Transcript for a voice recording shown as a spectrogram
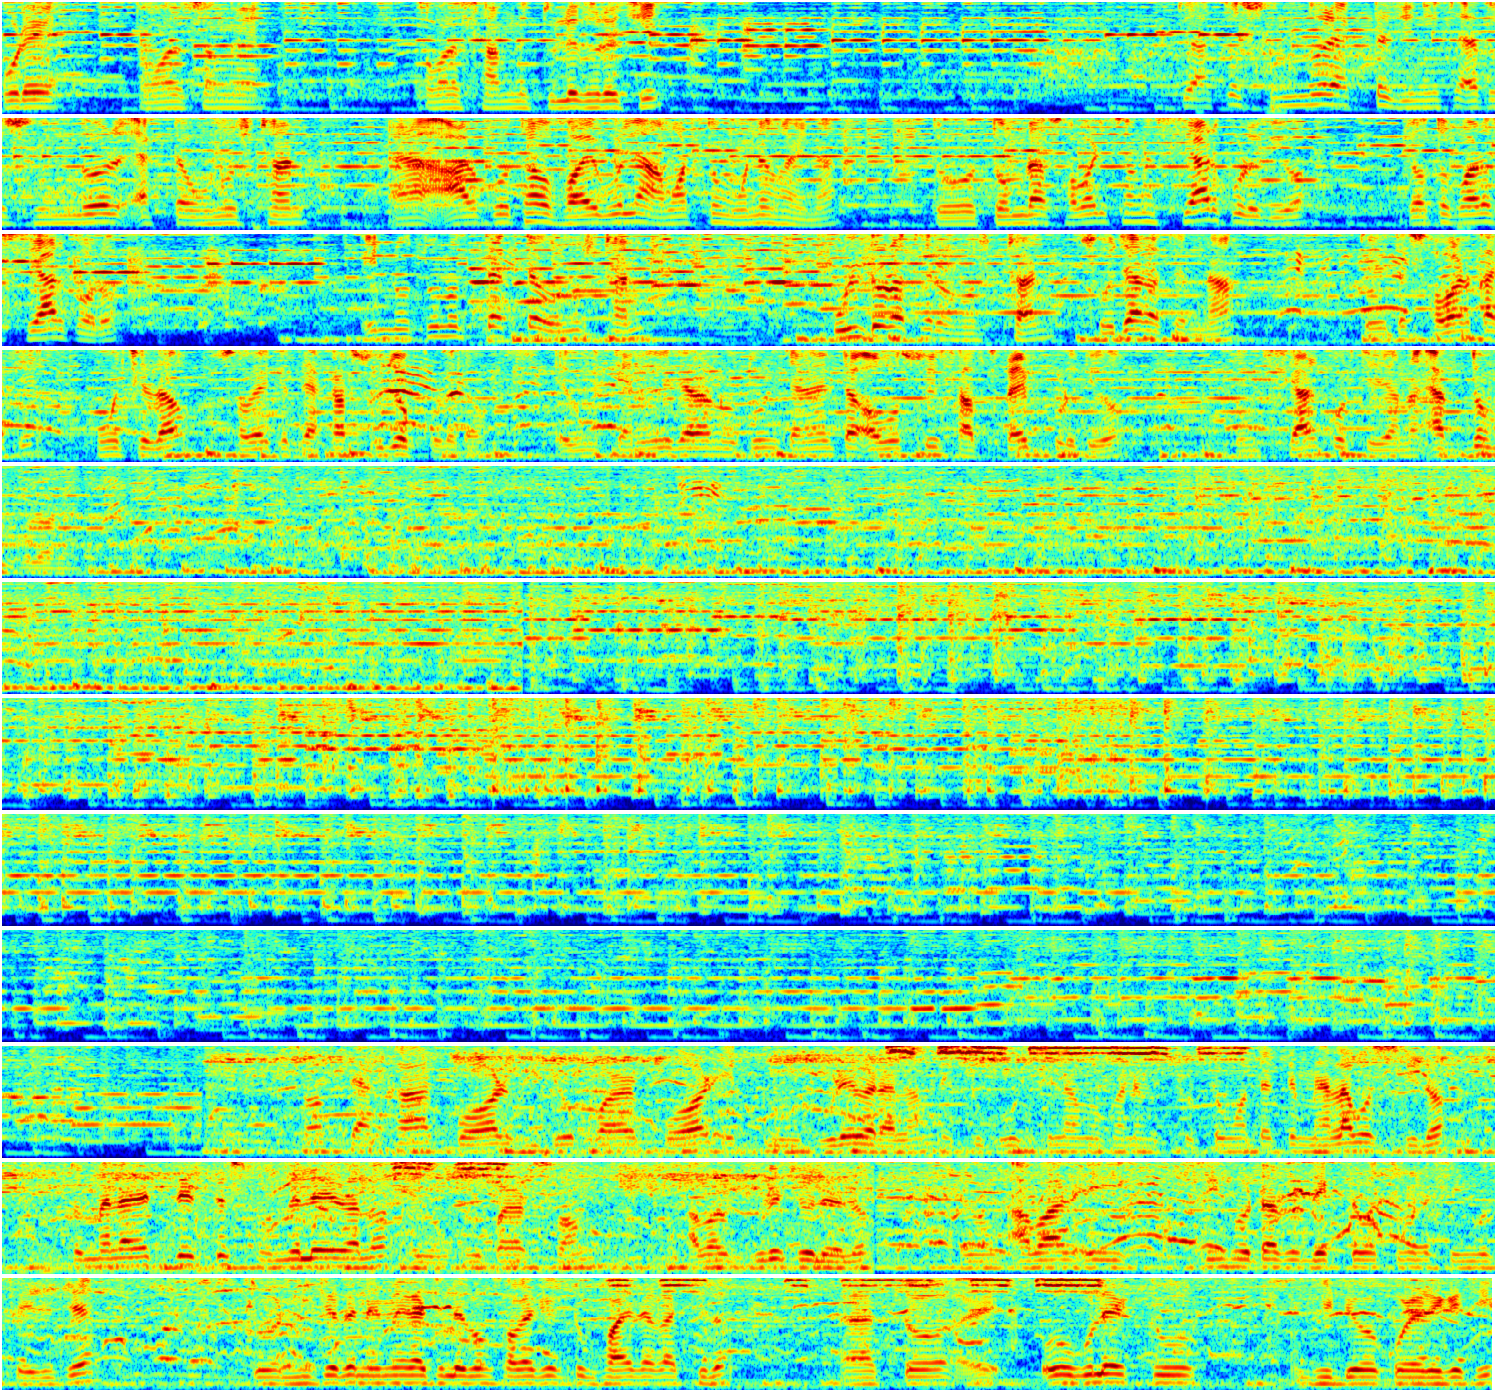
করে তোমাদের সঙ্গে তোমাদের সামনে তুলে ধরেছি। তো এত সুন্দর একটা জিনিস, এত সুন্দর একটা অনুষ্ঠান আর কোথাও হয় বলে আমার তো মনে হয় না। তো তোমরা সবারই সঙ্গে শেয়ার করে দিও। যত পারো শেয়ার করো। এই নতুনত্ব একটা অনুষ্ঠান, উল্টো রথের অনুষ্ঠান, সোজা রথের না। তো এটা সবার কাছে পৌঁছে দাও, সবাইকে দেখার সুযোগ করে দাও। এবং চ্যানেলে যারা নতুন চ্যানেলটা অবশ্যই সাবস্ক্রাইব করে দিও। এবং শেয়ার করতে যেন একদম ভুলো না। সব দেখার পর ভিডিও করার পর একটু ঘুরে বেড়ালাম, একটু ঘুরছিলাম ওখানে। ছোট্ট মতো একটা মেলা বসেছিল। তো মেলা দেখতে দেখতে সন্ধে লেগে গেল এবং ওই পাড়ার সং আবার ঘুরে চলে এলো। এবং আবার এই সিংহটা তো দেখতে পাচ্ছ মানে সিংহ সেজেছে। তো নিচেতে নেমে গেছিল এবং সবাইকে একটু ভয় দেখাচ্ছিলো। তো ওগুলো একটু ভিডিও করে রেখেছি।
